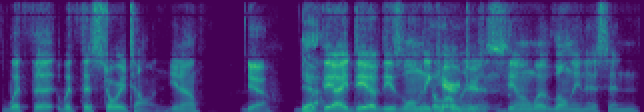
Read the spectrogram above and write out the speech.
with the with the storytelling. You know Yeah. Yeah, with the idea of these lonely the characters loneliness. and dealing with loneliness and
